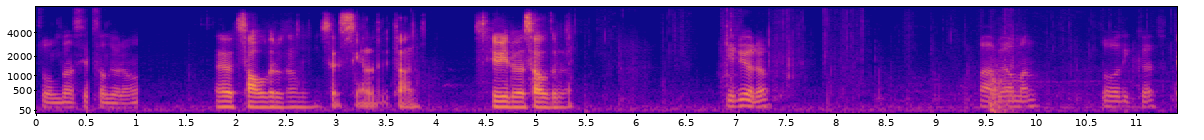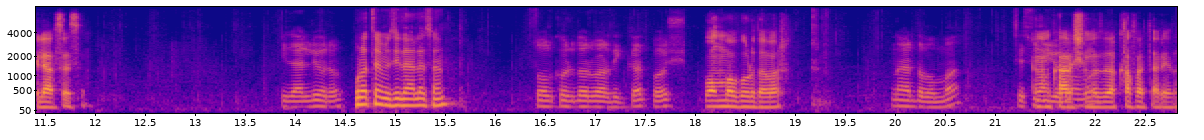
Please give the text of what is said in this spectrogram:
Soldan ses alıyor ama. Evet saldırgan ses geldi bir tane. Sivil ve saldırgan. Giriyorum. Abi aman. Sola dikkat. Silah sesi. İlerliyorum. Bura temiz ilerle sen. Sol koridor var dikkat. Boş. Bomba burada var. Nerede bomba? Sesi Hemen duyuyorum ama- karşımızda kafeteryada.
